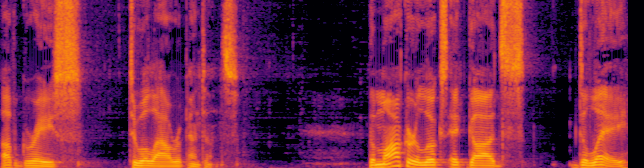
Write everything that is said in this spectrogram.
of grace to allow repentance. The mocker looks at God's delay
